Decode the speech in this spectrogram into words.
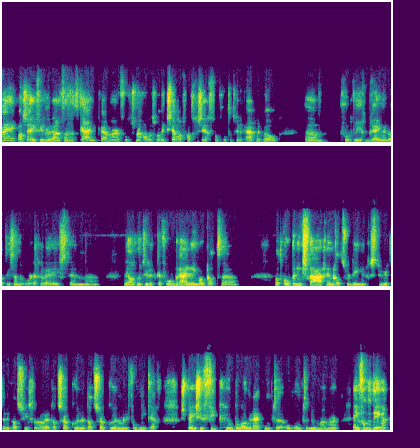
Nee, ik was even inderdaad aan het kijken. Maar volgens mij alles wat ik zelf had gezegd van god, dat wil ik eigenlijk wel um, voor het licht brengen. Dat is aan de orde geweest. En uh, je had natuurlijk ter voorbereiding ook wat, uh, wat openingsvragen en dat soort dingen gestuurd. En ik had zoiets van, oh ja, dat zou kunnen, dat zou kunnen. Maar die vond ik niet echt specifiek heel belangrijk om te, om, om te noemen. Maar een van de dingen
